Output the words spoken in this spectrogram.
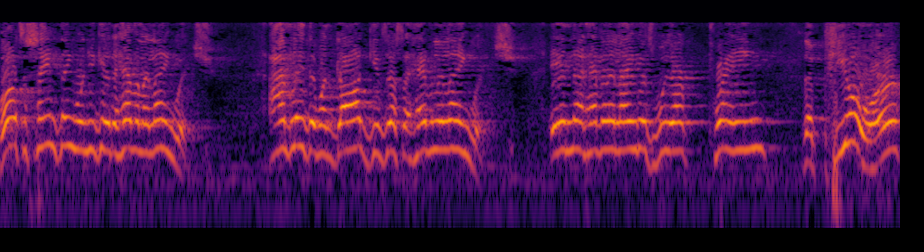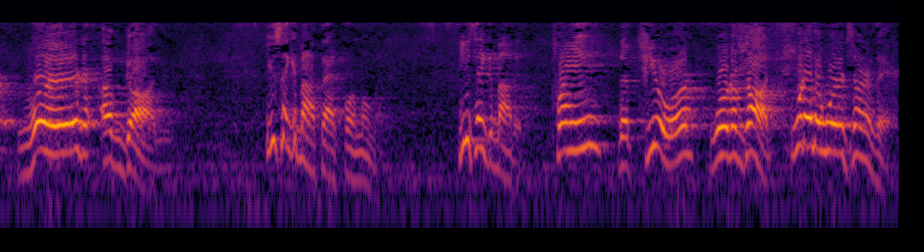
Well, it's the same thing when you get a heavenly language. I believe that when God gives us a heavenly language, in that heavenly language we are praying the pure Word of God. You think about that for a moment. You think about it. Praying the pure Word of God. What other words are there?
